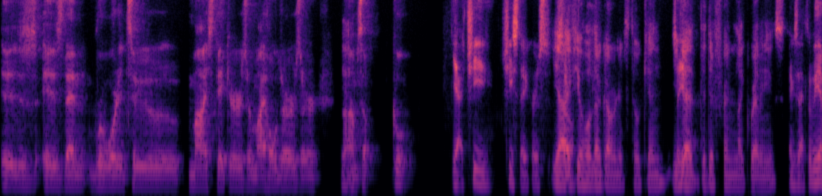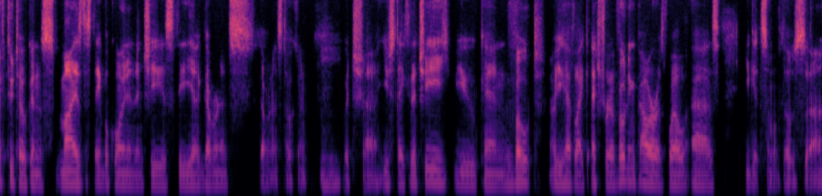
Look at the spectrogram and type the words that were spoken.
is is then rewarded to my stakers or my holders or yeah. um, some cool. Yeah, Qi Qi stakers. Yeah, so, if you hold our governance token, you so get yeah. the different like revenues. Exactly. We have two tokens. MAI is the stable coin, and then Qi is the uh, governance governance token, mm-hmm. which uh, you stake the Qi. You can vote, or you have like extra voting power as well as you get some of those uh,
